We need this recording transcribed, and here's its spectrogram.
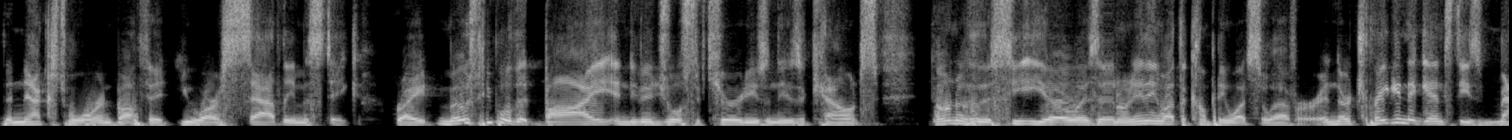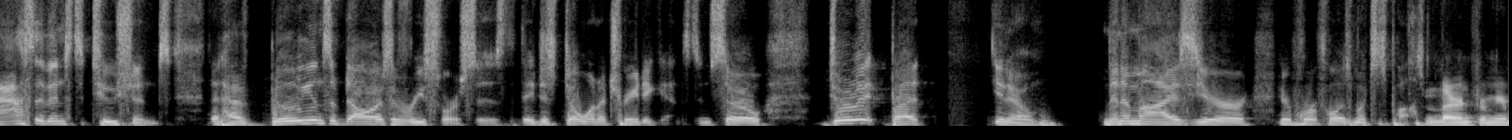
the next Warren Buffett, you are sadly mistaken. Right? Most people that buy individual securities in these accounts don't know who the CEO is, they don't know anything about the company whatsoever, and they're trading against these massive institutions that have billions of dollars of resources that they just don't want to trade against. And so, do it, but you know, minimize your your portfolio as much as possible. Learn from your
